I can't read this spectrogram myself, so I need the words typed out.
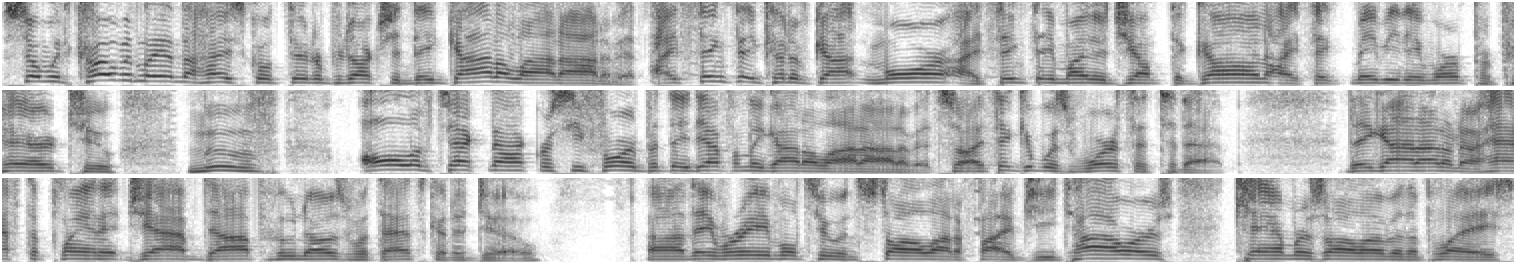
So with COVID Land, the high school theater production, they got a lot out of it. I think they could have gotten more. I think they might have jumped the gun. I think maybe they weren't prepared to move all of technocracy forward, but they definitely got a lot out of it. So I think it was worth it to them. They got, I don't know, half the planet jabbed up. Who knows what that's going to do? Uh, they were able to install a lot of 5G towers, cameras all over the place.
